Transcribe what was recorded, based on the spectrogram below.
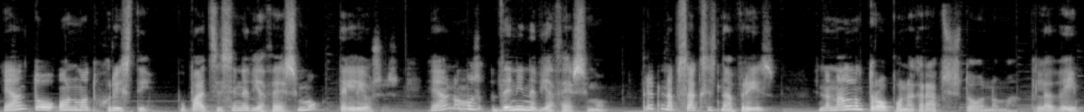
Εάν το όνομα του χρήστη που πάτησες είναι διαθέσιμο, τελείωσες. Εάν όμως δεν είναι διαθέσιμο, πρέπει να ψάξεις να βρεις έναν άλλον τρόπο να γράψεις το όνομα. Δηλαδή,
